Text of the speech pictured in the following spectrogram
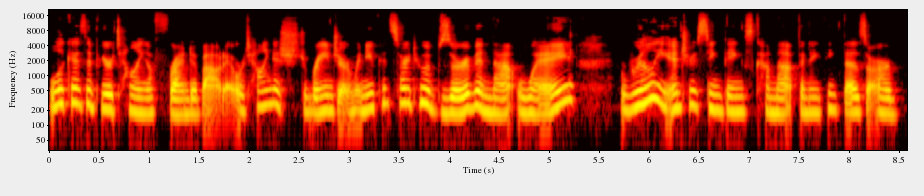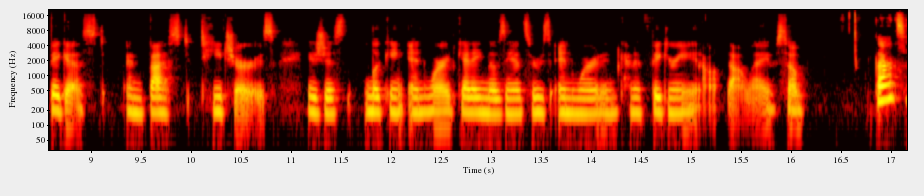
look as if you're telling a friend about it or telling a stranger, when you can start to observe in that way, really interesting things come up. And I think those are our biggest and best teachers is just looking inward, getting those answers inward, and kind of figuring it out that way. So, that's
